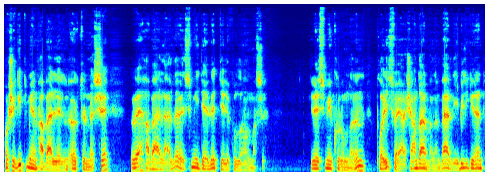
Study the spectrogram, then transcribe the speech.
Hoşa gitmeyen haberlerin örtülmesi ve haberlerde resmi devlet dili kullanılması resmi kurumların polis veya jandarmanın verdiği bilgilerin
